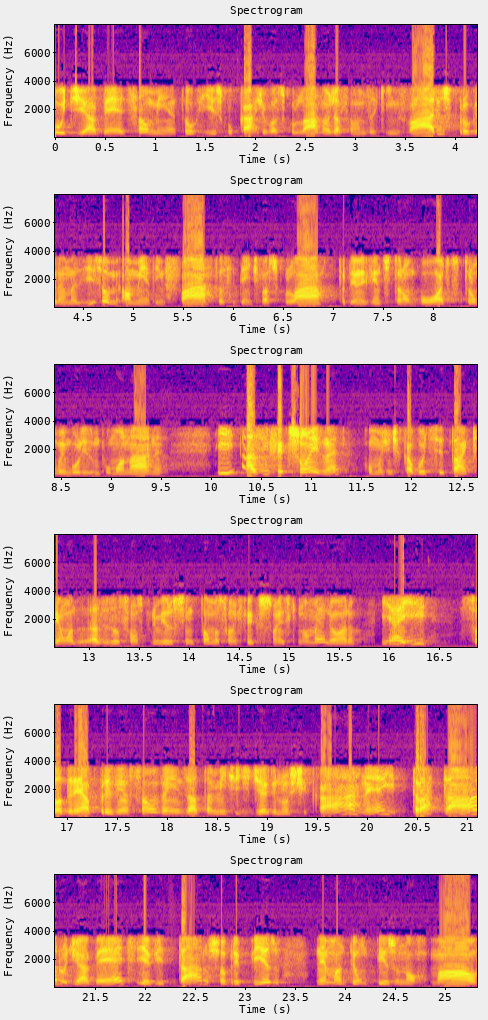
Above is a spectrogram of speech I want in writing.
O diabetes aumenta o risco cardiovascular, nós já falamos aqui em vários programas isso, aumenta infarto, acidente vascular, eventos trombóticos, tromboembolismo pulmonar, né? E as infecções, né? Como a gente acabou de citar, que é uma, às vezes são os primeiros sintomas, são infecções que não melhoram. E aí, Sodré, a prevenção vem exatamente de diagnosticar, né, e tratar o diabetes e evitar o sobrepeso, né, manter um peso normal,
